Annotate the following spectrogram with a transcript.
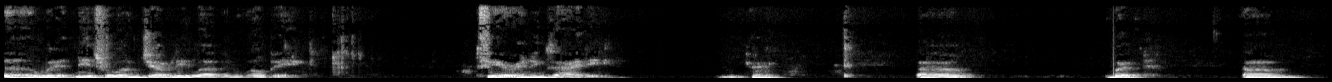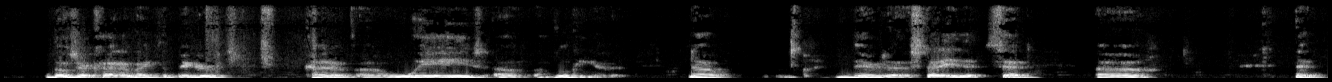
uh, what it needs for longevity, love, and well-being. Fear and anxiety. Okay? Um, but um, those are kind of like the bigger kind of uh, ways of, of looking at it. Now, there's a study that said uh, that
